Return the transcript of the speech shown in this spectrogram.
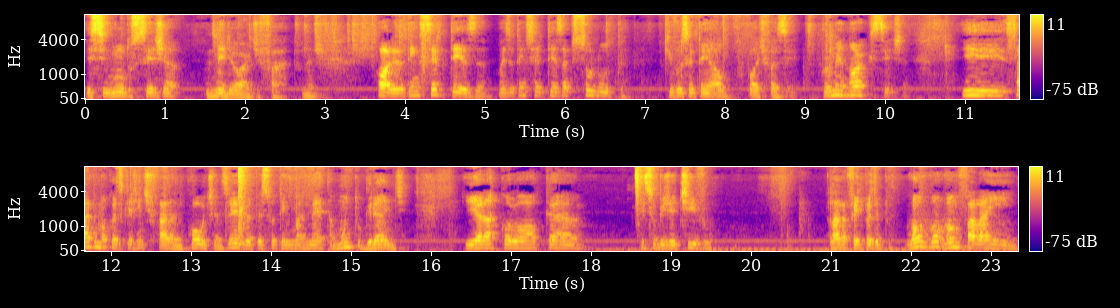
esse mundo seja melhor de fato, né? Olha, eu tenho certeza, mas eu tenho certeza absoluta que você tem algo que pode fazer, por menor que seja. E sabe uma coisa que a gente fala em coaching? Às vezes a pessoa tem uma meta muito grande e ela coloca esse objetivo lá na frente, por exemplo, vamos, vamos, vamos falar em,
